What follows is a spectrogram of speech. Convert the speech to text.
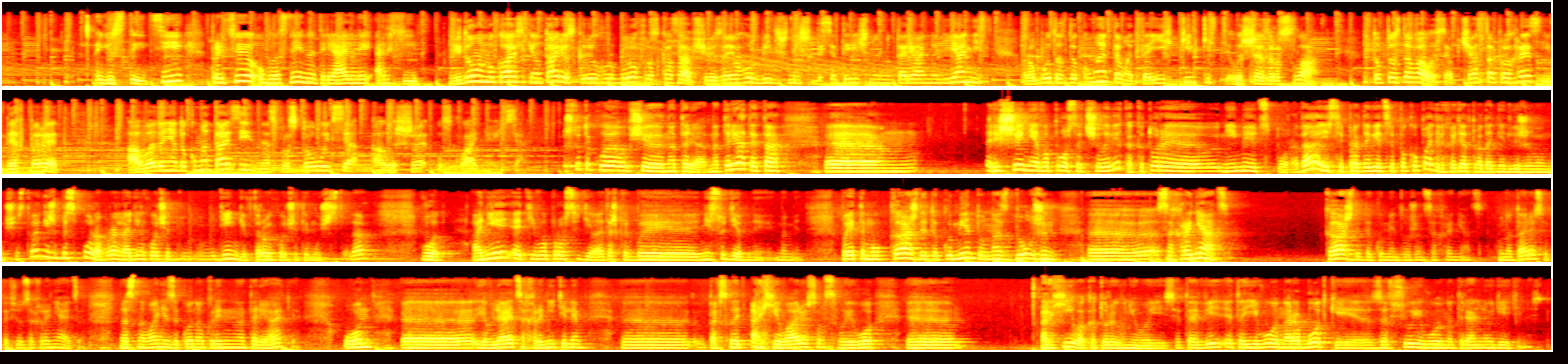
юстиції працює обласний нотаріальний архів. Відомий миколаївський нотаріус Кирил Горбуров розказав, що за його більш ніж 10-річну нотаріальну діяльність робота з документами та їх кількість лише зросла. Тобто, здавалося б, часто прогрес йде вперед, а ведення документації не спростовується, а лише ускладнюється. Что такое вообще нотариат? Нотариат это эм, решение вопроса человека, которые не имеют спора. Да? Если продавец и покупатель хотят продать недвижимое имущество, они же без спора, правильно? Один хочет деньги, второй хочет имущество. Да? Вот. Они эти вопросы делают. Это же как бы не судебный момент. Поэтому каждый документ у нас должен э, сохраняться. Каждый документ должен сохраняться. У нотариуса это все сохраняется. На основании закона Украины о нотариате он э, является хранителем, э, так сказать, архивариусом своего э, архива, который у него есть. Это, это его наработки за всю его нотариальную деятельность.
